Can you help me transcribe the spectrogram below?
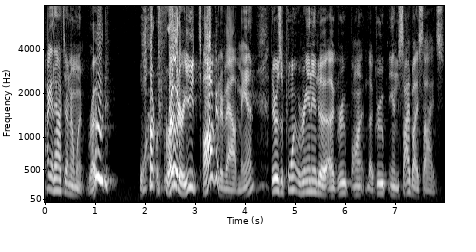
I got out there and I went, Road? What road are you talking about, man? There was a point we ran into a group on a group in side by sides.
